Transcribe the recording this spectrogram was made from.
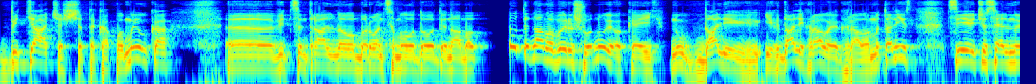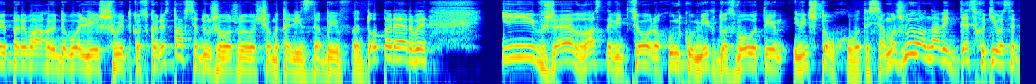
дитяча ще така помилка е, від центрального оборонця молодого Динамо. Ну, Динамо вирішило, ну і окей. Ну, далі їх далі грало, як грало. Металіст цією чисельною перевагою доволі швидко скористався. Дуже важливо, що металіст забив до перерви. І вже, власне, від цього рахунку міг дозволити відштовхуватися. Можливо, навіть десь хотілося б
